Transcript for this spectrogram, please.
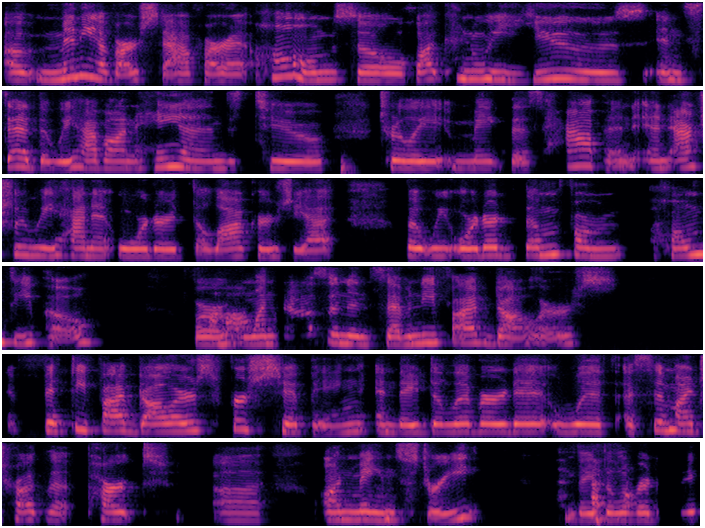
uh, many of our staff are at home. So what can we use instead that we have on hand to truly make this happen? And actually we hadn't ordered the lockers yet, but we ordered them from Home Depot for Uh-huh. $1,075. $55 for shipping and they delivered it with a semi truck that parked uh, on Main Street. They delivered a big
